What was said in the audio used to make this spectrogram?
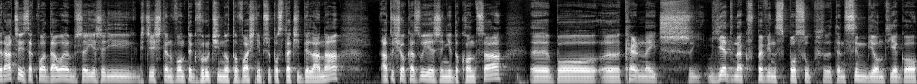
e, raczej zakładałem, że jeżeli gdzieś ten wątek wróci, no to właśnie przy postaci Dylana, a tu się okazuje, że nie do końca, e, bo Carnage jednak w pewien sposób ten symbiont jego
